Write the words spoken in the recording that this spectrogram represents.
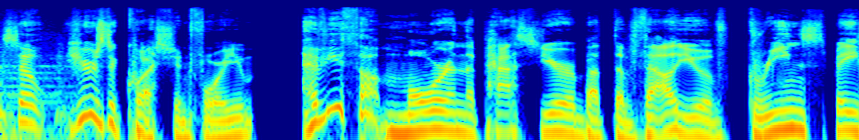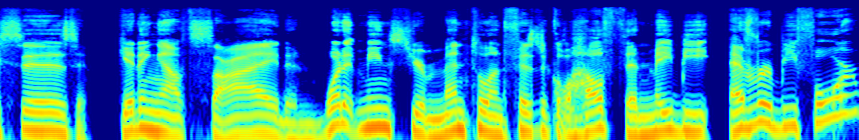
So here's a question for you have you thought more in the past year about the value of green spaces, and getting outside, and what it means to your mental and physical health than maybe ever before?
